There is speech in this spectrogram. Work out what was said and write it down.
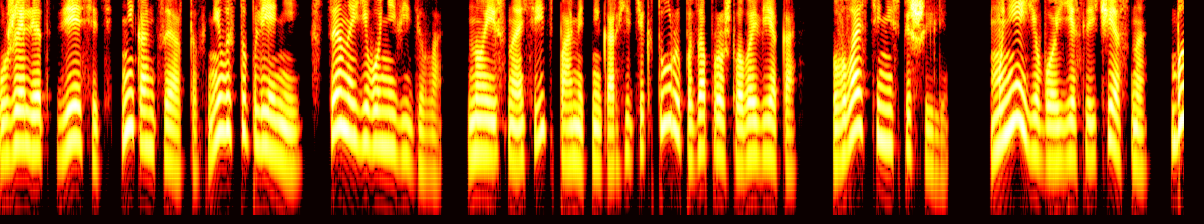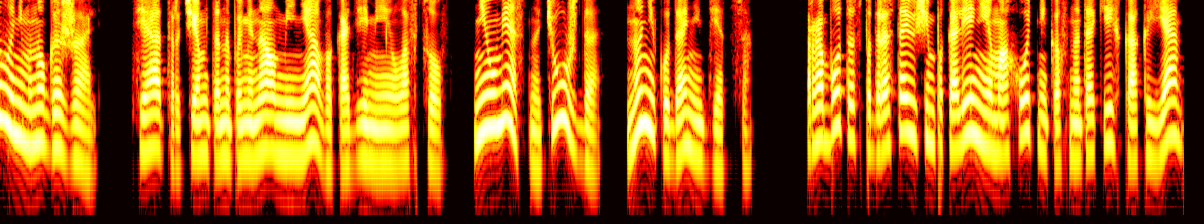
Уже лет десять ни концертов, ни выступлений, сцена его не видела. Но и сносить памятник архитектуры позапрошлого века власти не спешили. Мне его, если честно, было немного жаль. Театр чем-то напоминал меня в Академии ловцов. Неуместно, чуждо, но никуда не деться. Работа с подрастающим поколением охотников на таких, как и я,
